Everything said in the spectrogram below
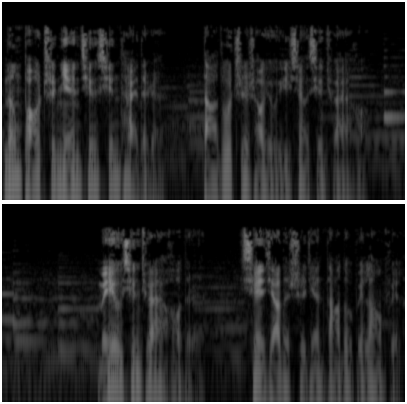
能保持年轻心态的人，大多至少有一项兴趣爱好。没有兴趣爱好的人，闲暇的时间大多被浪费了。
